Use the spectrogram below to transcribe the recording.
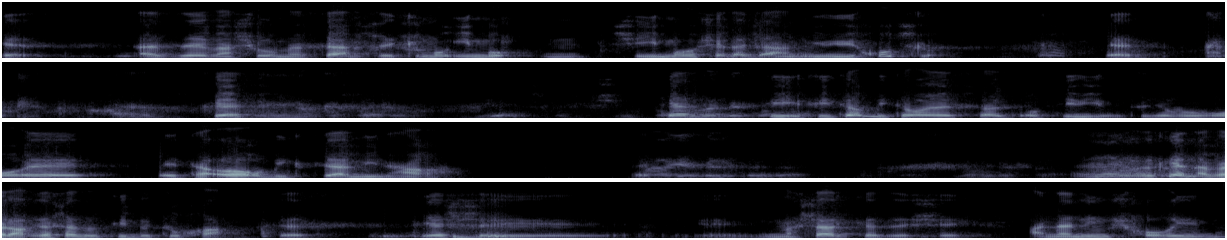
כן. אז זה מה שהוא אומר כאן, זה כמו אימו, Mm. שאימו של אדם היא מחוץ לו. כן. כן. כן, פתאום מתעוררת אופטימיות. הוא רואה את האור בקצה המנהרה. וכן, אבל ההרגשה הזאת היא בטוחה. כן? יש אה, אה, משל כזה שעננים שחורים,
